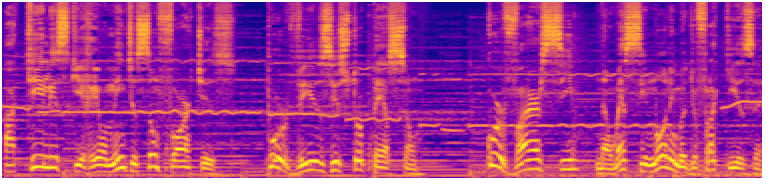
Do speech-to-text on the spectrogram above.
Aqueles que realmente são fortes, por vezes tropeçam. Curvar-se não é sinônimo de fraqueza,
